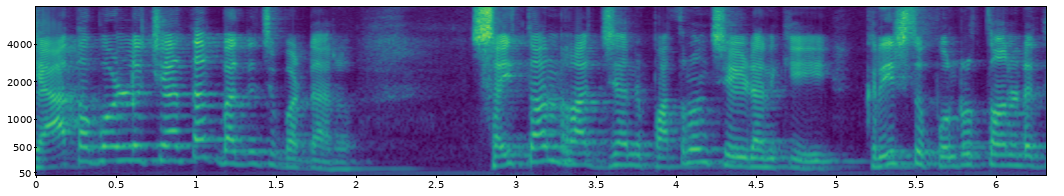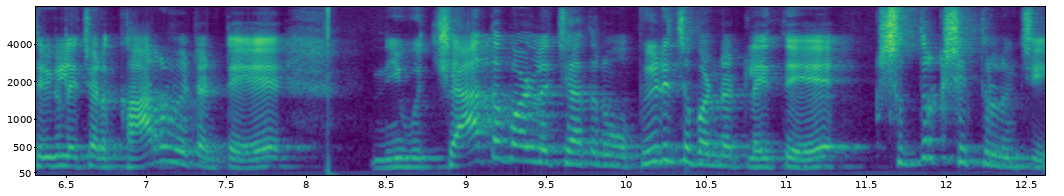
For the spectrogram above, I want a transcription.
చేతబళ్ళు చేత బంధించబడ్డారు. సైతాన్ రాజ్యాన్ని పతనం చేయడానికి క్రీస్తు పునరుత్నుడే తిరిగి లేచాడు. కారణం ఏంటంటే నీవు చేతబడుల చేత నువ్వు పీడించబడినట్లయితే క్షుద్రశక్తుల నుంచి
